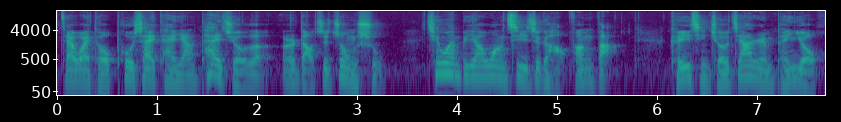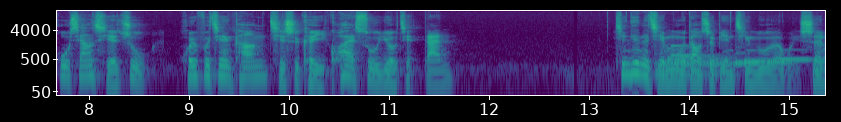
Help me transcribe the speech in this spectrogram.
在外头曝晒太阳太久了，而导致中暑，千万不要忘记这个好方法。可以请求家人朋友互相协助。恢复健康其实可以快速又简单。今天的节目到这边进入了尾声。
